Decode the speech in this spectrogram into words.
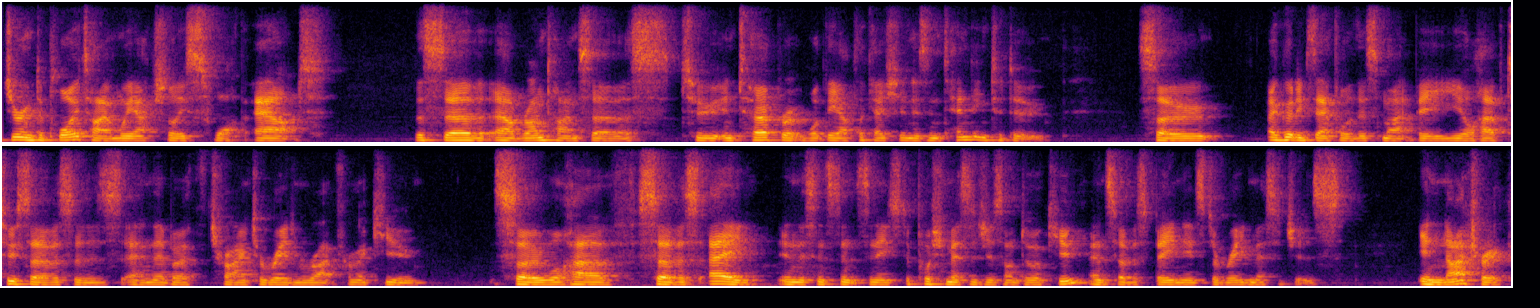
during deploy time, we actually swap out the server, our runtime service, to interpret what the application is intending to do. So a good example of this might be you'll have two services and they're both trying to read and write from a queue. So we'll have service A in this instance needs to push messages onto a queue, and service B needs to read messages. In Nitric,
